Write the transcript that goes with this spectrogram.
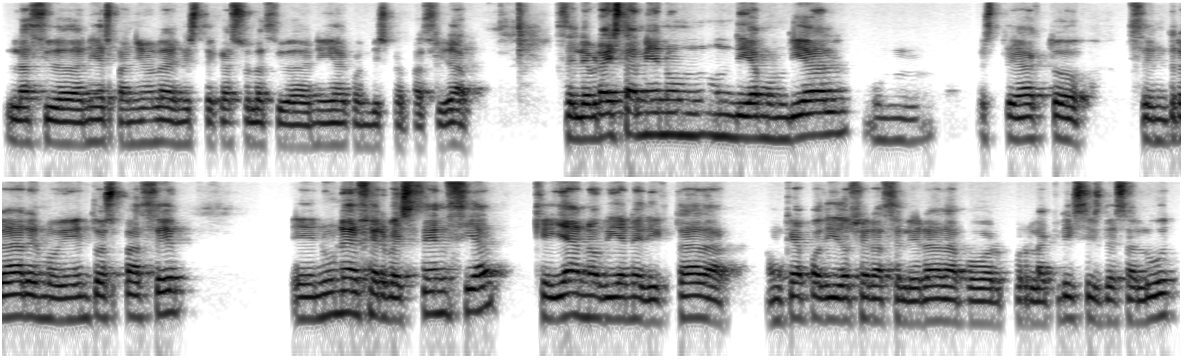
la ciudadanía española, en este caso la ciudadanía con discapacidad. Celebráis también un, un Día Mundial, un, este acto central, el movimiento Espace, en una efervescencia que ya no viene dictada aunque ha podido ser acelerada por, por la crisis de salud,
